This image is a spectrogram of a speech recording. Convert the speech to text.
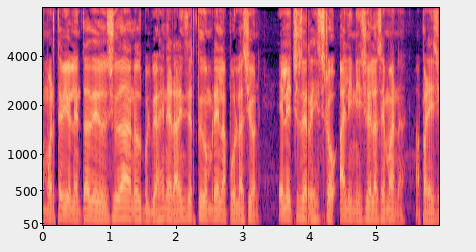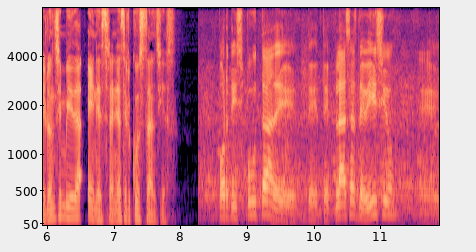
muerte violenta de dos ciudadanos volvió a generar incertidumbre en la población. El hecho se registró al inicio de la semana. Aparecieron sin vida en extrañas circunstancias. Por disputa de, plazas de vicio, eh,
